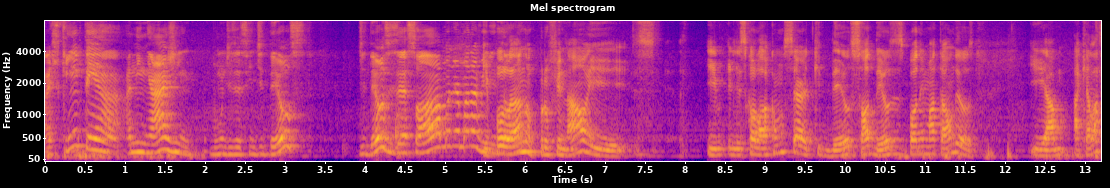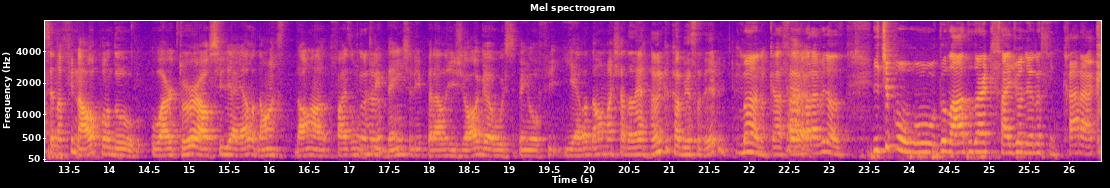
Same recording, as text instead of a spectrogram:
Mas quem tem a, a linhagem, vamos dizer assim, de deus, de deuses, é só a Mulher Maravilha. E Então, pulando pro final e, e eles colocam certo que Deus, só deuses podem matar um deus. E a- aquela cena final, quando o Arthur auxilia ela, dá uma, dá uma, faz um Uhum. tridente ali pra ela e joga o Steppenwolf e ela dá uma machadada e arranca a cabeça dele. Mano, aquela cena é maravilhosa. E tipo, o do lado do Darkseid olhando assim, caraca.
